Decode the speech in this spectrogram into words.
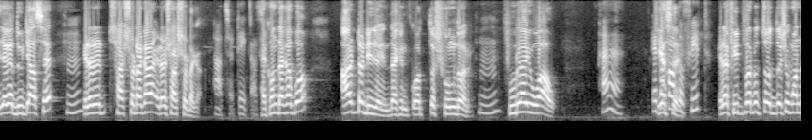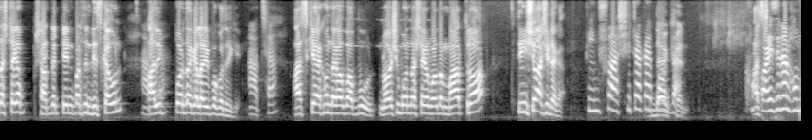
এই জায়গায় দুইটা আছে। এটা রেট সাতশো টাকা এটা সাতশো টাকা। আচ্ছা ঠিক আছে। এখন দেখাবো আরেকটা ডিজাইন দেখেন কত সুন্দর। পুরাই ওয়াও। হ্যাঁ এটা কত ফিট? এটা ফিট পড়বে চোদ্দশো পঞ্চাশ টাকা সাথে টেন পার্সেন্ট ডিসকাউন্ট। আলিপ পর্দা গ্যালারির পক্ষ থেকে। আচ্ছা। আজকে এখন দেখাবো বাবু নয়শো পঞ্চাশ টাকার পর্দা মাত্র তিনশো আশি টাকা। তিনশো আশি টাকায় পর্দা। দেখেন। অরিজিনাল হোম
